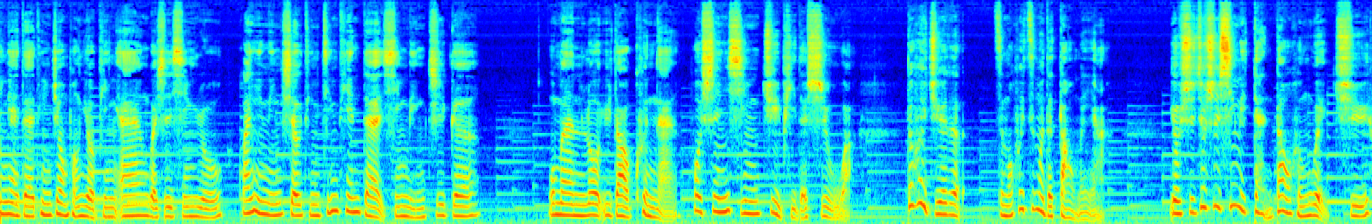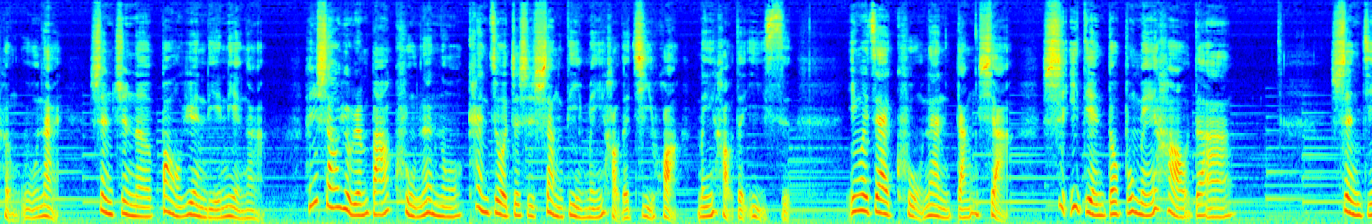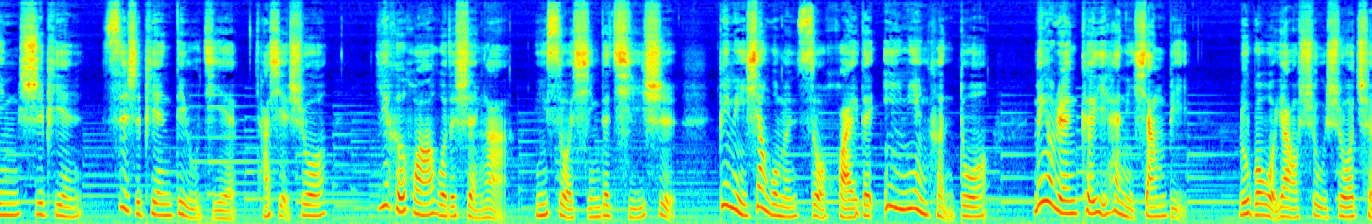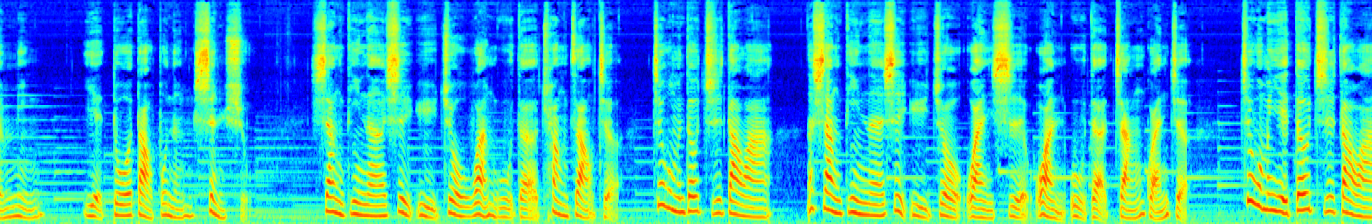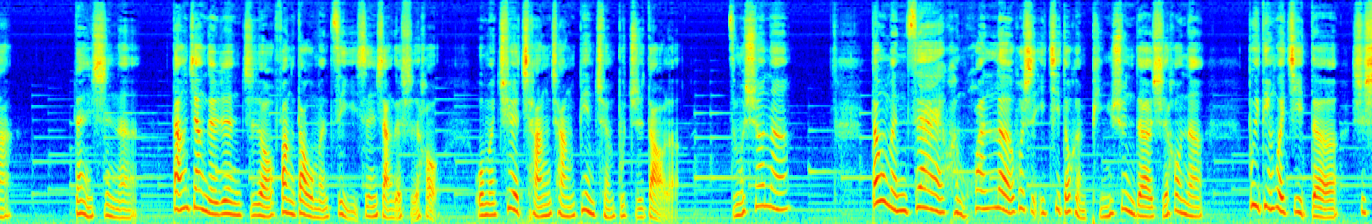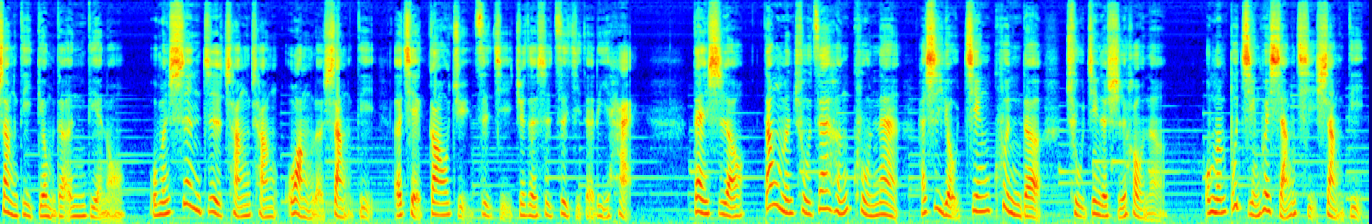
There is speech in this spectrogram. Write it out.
亲爱的听众朋友，平安，我是心如，欢迎您收听今天的心灵之歌。我们若遇到困难或身心俱疲的事物啊，都会觉得怎么会这么的倒霉啊？有时就是心里感到很委屈、很无奈，甚至呢抱怨连连啊。很少有人把苦难哦看作这是上帝美好的计划、美好的意思。因为在苦难当下是一点都不美好的啊。圣经诗篇四十篇第五节，他写说：“耶和华我的神啊，你所行的奇事，并你向我们所怀的意念很多，没有人可以和你相比。如果我要述说成名，也多到不能胜数。”上帝呢，是宇宙万物的创造者，这我们都知道啊。那上帝呢，是宇宙万事万物的掌管者，这我们也都知道啊。但是呢，当这样的认知哦放到我们自己身上的时候，我们却常常变成不知道了。怎么说呢？当我们在很欢乐或是一切都很平顺的时候呢，不一定会记得是上帝给我们的恩典哦。我们甚至常常忘了上帝，而且高举自己，觉得是自己的厉害。但是哦，当我们处在很苦难，还是有艰困的处境的时候呢，我们不仅会想起上帝，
